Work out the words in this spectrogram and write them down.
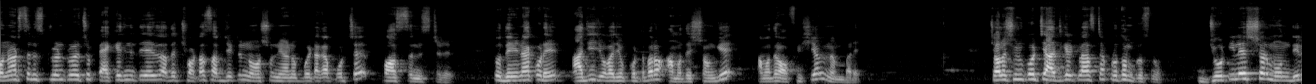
অনার্সের স্টুডেন্ট রয়েছে প্যাকেজ নিতে চাইছো, তাদের ছটা সাবজেক্টে নশো নিরানব্বই টাকা পড়ছে ফার্স্ট সেমিস্টারের তো দেরি না করে আজই যোগাযোগ করতে পারো আমাদের সঙ্গে, আমাদের অফিসিয়াল নাম্বারে চলো শুরু করছি আজকের ক্লাসটা প্রথম প্রশ্ন, জটিলেশ্বর মন্দির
